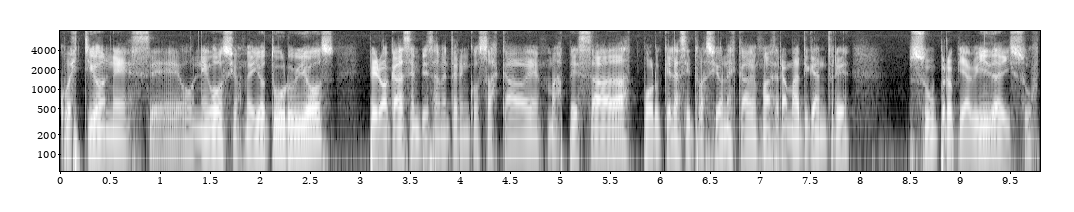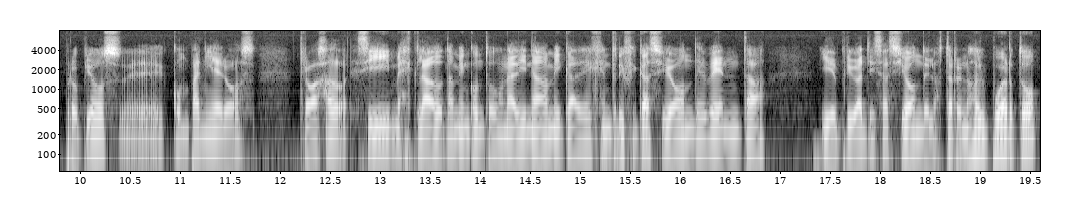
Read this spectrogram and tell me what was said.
cuestiones eh, o negocios medio turbios, pero acá se empieza a meter en cosas cada vez más pesadas porque la situación es cada vez más dramática entre su propia vida y sus propios eh, compañeros trabajadores. Y mezclado también con toda una dinámica de gentrificación, de venta y de privatización de los terrenos del puerto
